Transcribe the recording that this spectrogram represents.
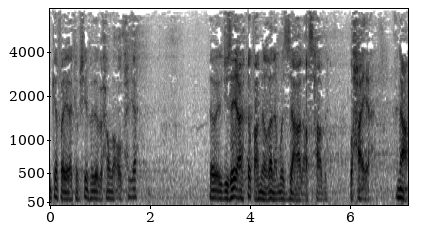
انكفى إلى كبشين فذبحهما أضحية. الجزيعة قطعة من الغنم وزع على أصحابه. ضحايا نعم.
